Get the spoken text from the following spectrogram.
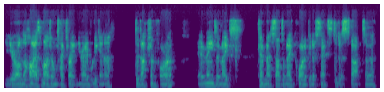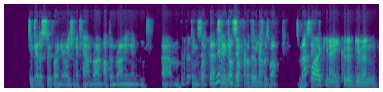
you're on the highest marginal tax rate and you're able to get a deduction for it it means it makes can start to make quite a bit of sense to just start to to get a superannuation account run up and running and um, things like that. So you've got something future as well. It's massive. It's like you know, you could have given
